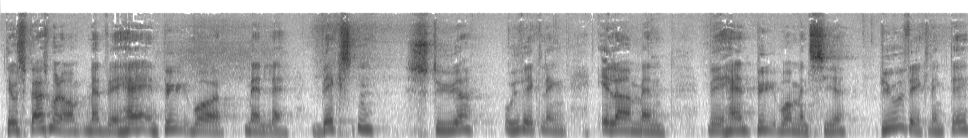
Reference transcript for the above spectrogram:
det er jo et spørgsmål om, man vil have en by, hvor man lader væksten styre udviklingen, eller man vil have en by, hvor man siger, byudvikling, det er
